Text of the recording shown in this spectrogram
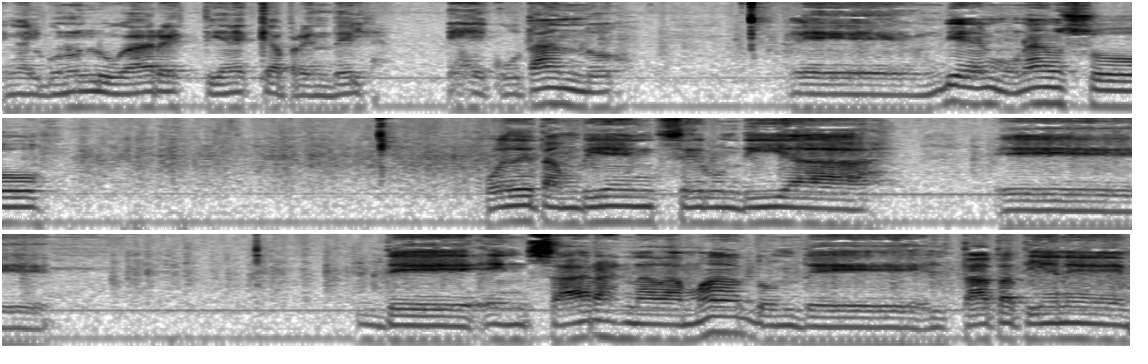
En algunos lugares tienes que aprender ejecutando. Eh, un día en el puede también ser un día eh, de en Saras nada más, donde el Tata tiene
